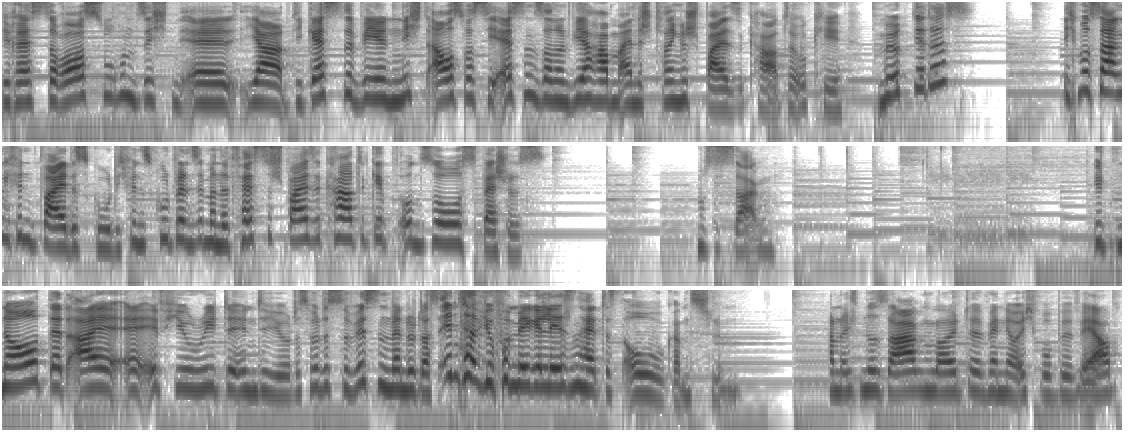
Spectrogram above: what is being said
die Restaurants suchen sich, äh, ja, die Gäste wählen nicht aus, was sie essen, sondern wir haben eine strenge Speisekarte. Okay. Mögt ihr das? Ich muss sagen, ich finde beides gut. Ich finde es gut, wenn es immer eine feste Speisekarte gibt und so Specials. Muss ich sagen. You'd know that I, uh, if you read the interview. Das würdest du wissen, wenn du das Interview von mir gelesen hättest. Oh, ganz schlimm. Kann euch nur sagen, Leute, wenn ihr euch wo bewerbt,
